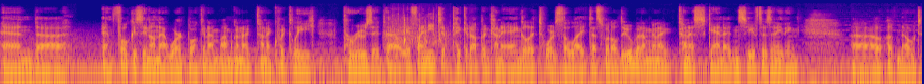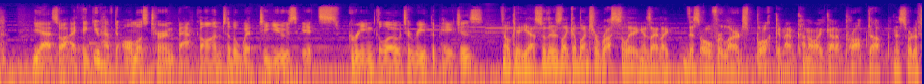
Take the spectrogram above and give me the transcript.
and uh, and focus in on that workbook, and I'm I'm gonna kind of quickly peruse it. Uh, if I need to pick it up and kind of angle it towards the light, that's what I'll do. But I'm gonna kind of scan it and see if there's anything uh, of note. Yeah, so I think you have to almost turn back on to the whip to use its green glow to read the pages. Okay, yeah. So there's like a bunch of rustling as I like this overlarge book, and I'm kind of like got it propped up and sort of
